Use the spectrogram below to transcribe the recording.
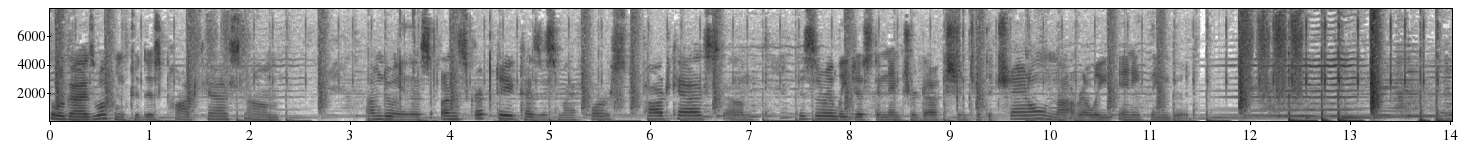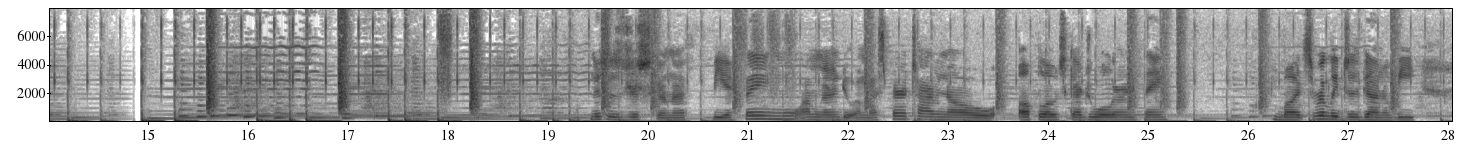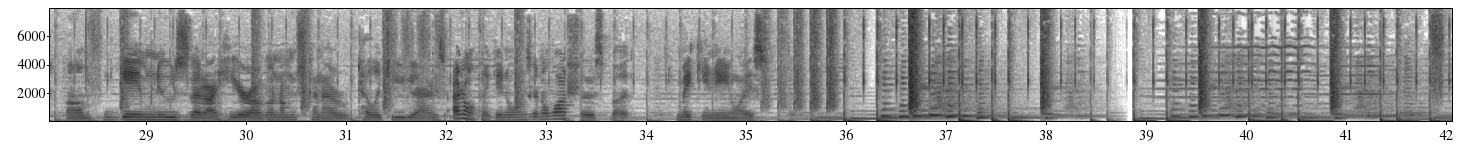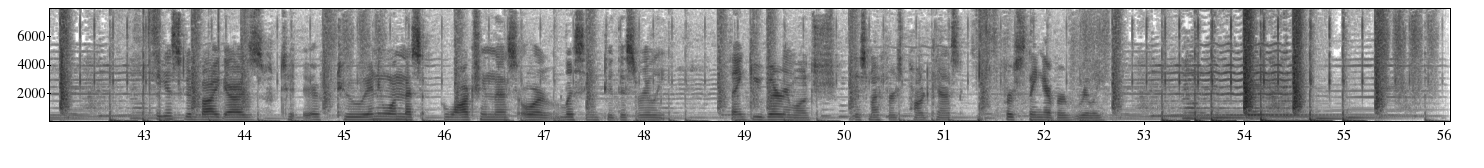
Hello, guys. Welcome to this podcast. Um, I'm doing this unscripted because it's my first podcast. Um, this is really just an introduction to the channel, not really anything good. This is just gonna be a thing I'm gonna do in my spare time, no upload schedule or anything. But it's really just gonna be um, game news that I hear of, and I'm just gonna tell it to you guys. I don't think anyone's gonna watch this, but making it anyways. I guess goodbye, guys, to, if, to anyone that's watching this or listening to this. Really, thank you very much. This is my first podcast, first thing ever, really.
